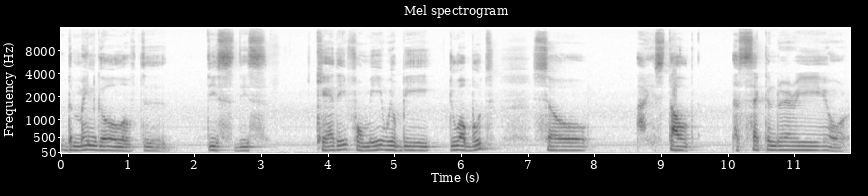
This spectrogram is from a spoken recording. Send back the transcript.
the main goal of the this this caddy for me will be dual boot. So I installed a secondary or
